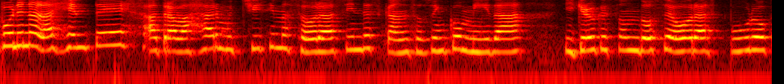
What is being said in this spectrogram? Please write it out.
Ponen a la gente a trabajar muchísimas horas sin descanso, sin comida y creo que son 12 horas puro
